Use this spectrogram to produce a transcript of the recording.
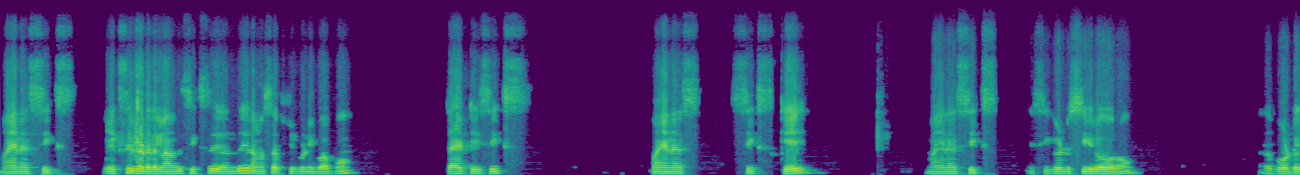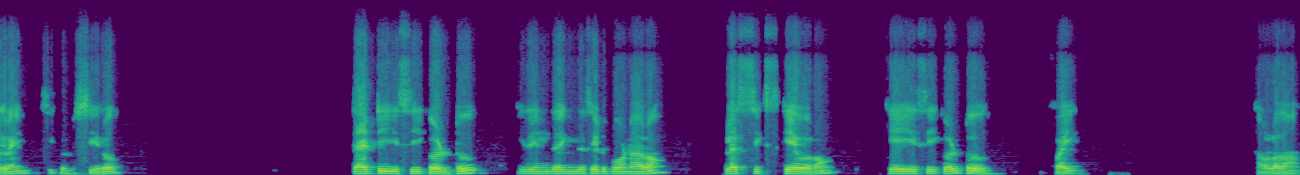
minus six x இருக்க இடத்துல வந்து சிக்ஸ் வந்து நம்ம சப்ஸ்டியூட் பண்ணி பார்ப்போம். Thirty six minus six k minus six is equal to zero வரும். அதை போட்டுக்கிறேன். Equal to zero thirty is equal to இது இந்த இந்த சைடு போனாரும் ப்ளஸ் சிக்ஸ் கே வரும். K is equal to five அவ்வளோதான்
